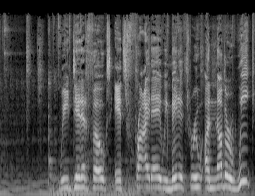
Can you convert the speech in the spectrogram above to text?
We did it, folks. It's Friday. We made it through another week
